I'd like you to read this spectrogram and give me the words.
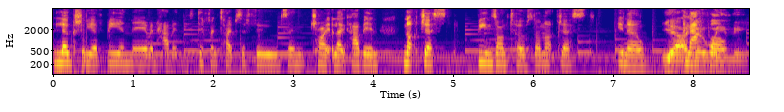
luxury of being there and having these different types of foods and try like having not just beans on toast or not just you know Yeah, An I know what you mean.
